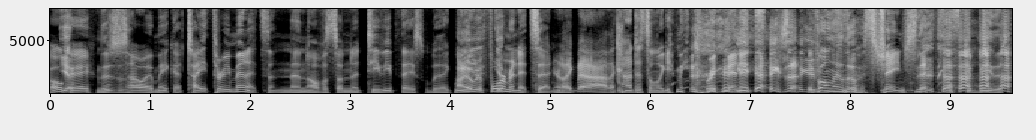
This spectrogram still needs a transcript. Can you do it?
okay, this is how I make a tight three minutes, and then all of a sudden a TV place will be like, we I need a four yeah. minute set, and you're like, ah, the contest only gave me three minutes. yeah, exactly. If only Louis changed this, this could be the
